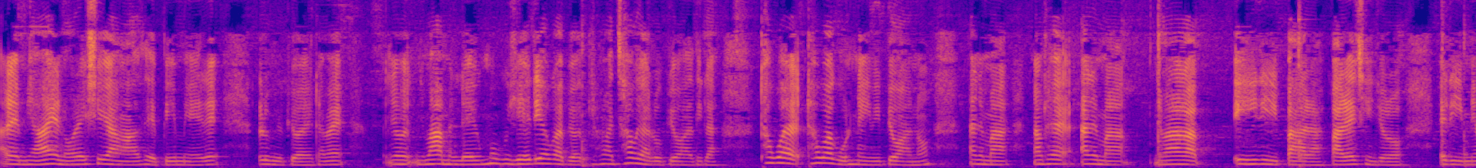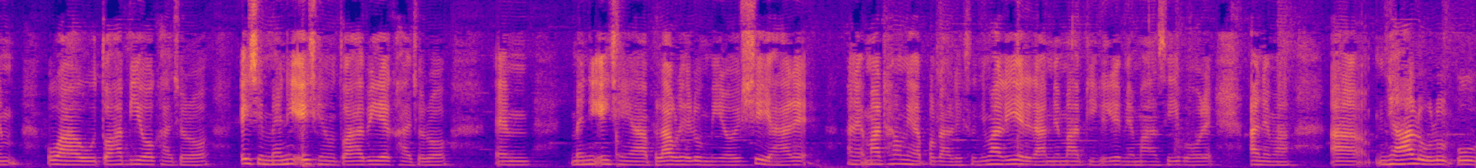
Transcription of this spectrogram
အဲ့ဒါများရင်တော့တဲ့850ပေးမယ်တဲ့အဲ့လိုမျိုးပြောရဲဒါပေမဲ့ညီမမလဲဘူးမဟုတ်ဘူးရဲတယောက်ကပြောပထမ600လို့ပြောရသေးလားထက်ဝက်ထက်ဝက်ကိုနှိမ်ပြီးပြောရနော်အဲ့ဒီမှာနောက်ထပ်အဲ့ဒီမှာညီမကအေးဒီပါတာပါတဲ့ချိန်ကျတော့အဲ့ဒီမြဟိုဟာကိုသွားပြီးတော့ခါကျတော့အိတ်ချင်း many အိတ်ချင်းကိုသွားပြီးတဲ့ခါကျတော့အမ် many အိတ်ချင်းကဘယ်လောက်လဲလို့မေးတော့800တဲ့ အဲ့ဒါအမထောင်းနေရပေါက်တာလေးဆိုညီမလေးရဲ့ဒါမြန်မာပြည်လေးရဲ့မြန်မာဈေးပေါ်တဲ့အဲ့ဒီမှာအာညားလို့လို့ပို့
